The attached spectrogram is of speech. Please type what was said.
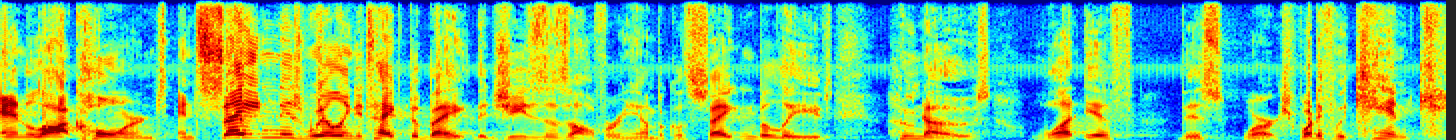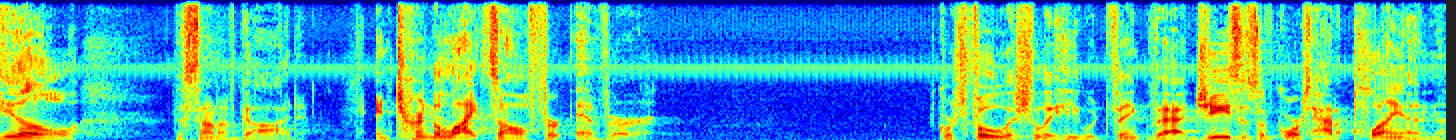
and lock horns. And Satan is willing to take the bait that Jesus is offering him because Satan believes, who knows, what if this works? What if we can kill the Son of God and turn the lights off forever? Of course, foolishly, he would think that. Jesus, of course, had a plan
